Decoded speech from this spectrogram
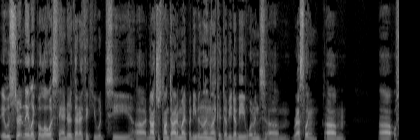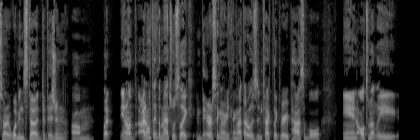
It was certainly like below a standard that I think you would see, uh, not just on Dynamite, but even in like a WWE Women's um, Wrestling, um, uh, sorry, Women's uh, division. Um, but you know, I don't think the match was like embarrassing or anything. I thought it was in fact like very passable. And ultimately,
